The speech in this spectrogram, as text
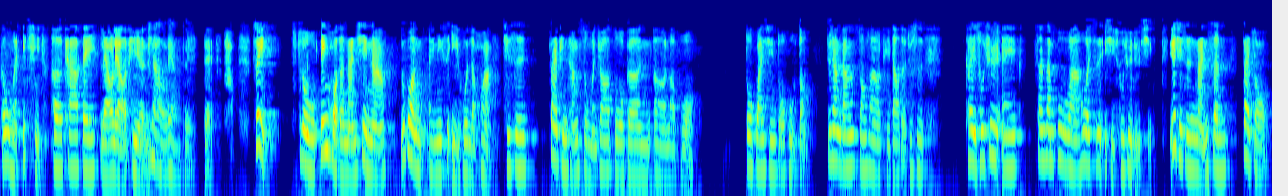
跟我们一起喝咖啡聊聊天，漂亮，对。对，好，所以属丁火的男性呢，如果哎你是已婚的话，其实，在平常时我们就要多跟呃老婆多关心多互动，就像刚刚双双有提到的，就是可以出去哎。散散步啊，或者是一起出去旅行。因为其实男生在走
